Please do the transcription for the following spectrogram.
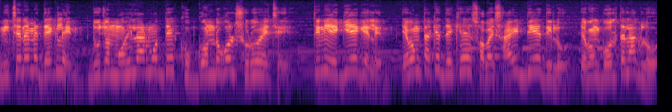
নিচে নেমে দেখলেন দুজন মহিলার মধ্যে খুব গন্ডগোল শুরু হয়েছে। তিনি এগিয়ে গেলেন। এবং তাকে দেখে সবাই সাইড দিয়ে দিল এবং বলতে লাগল,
